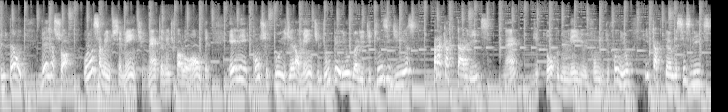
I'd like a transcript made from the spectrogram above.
Então, veja só, o lançamento semente, né, que a gente falou ontem, ele constitui geralmente de um período ali de 15 dias para captar leads, né, de topo, de meio e fundo de funil e captando esses leads.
